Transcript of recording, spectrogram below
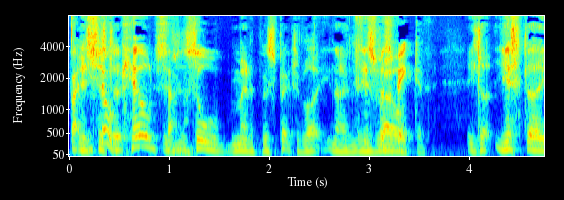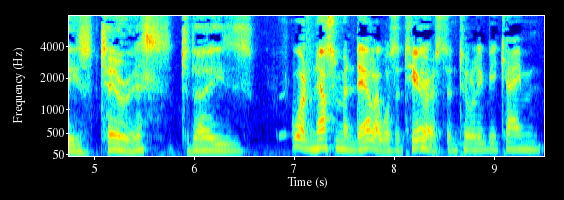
but you still killed it's- someone. It's all a matter of perspective, like, you know, in It's Israel. perspective. It's like yesterday's terrorists, today's. Well, Nelson Mandela was a terrorist until he became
